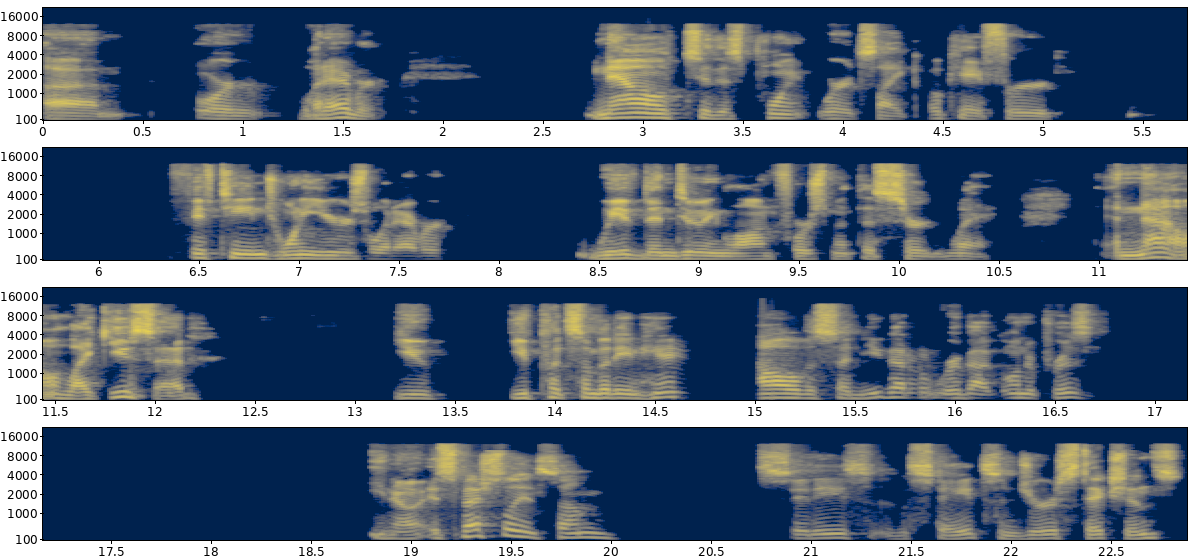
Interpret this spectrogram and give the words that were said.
Um, or whatever. Now to this point where it's like, okay, for 15, 20 years, whatever, we've been doing law enforcement this certain way. And now, like you said, you you put somebody in hand, all of a sudden you got to worry about going to prison you know, especially in some cities and states and jurisdictions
